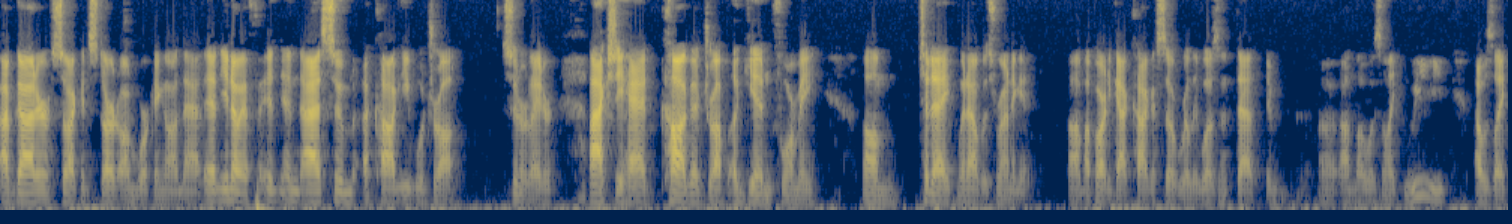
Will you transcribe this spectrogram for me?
I've got her, so I can start on working on that. And you know if and, I assume Akagi will drop sooner or later. I actually had Kaga drop again for me um, today when I was running it. Um, I've already got Kaga, so it really wasn't that. Uh, I wasn't like we. I was like,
